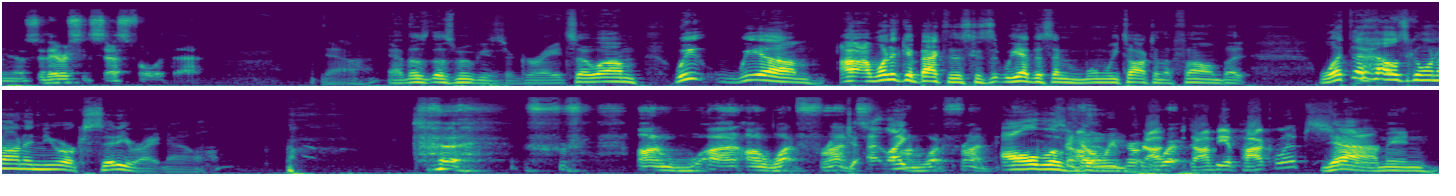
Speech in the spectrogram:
You know, so they were successful with that. Yeah, yeah, those those movies are great. So um, we we um, I, I wanted to get back to this because we had this in when we talked on the phone. But what the hell's going on in New York City right now? on uh, on what front? Like- on what front? All of So them. we pre- Zo- zombie apocalypse? yeah, Or- I mean,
